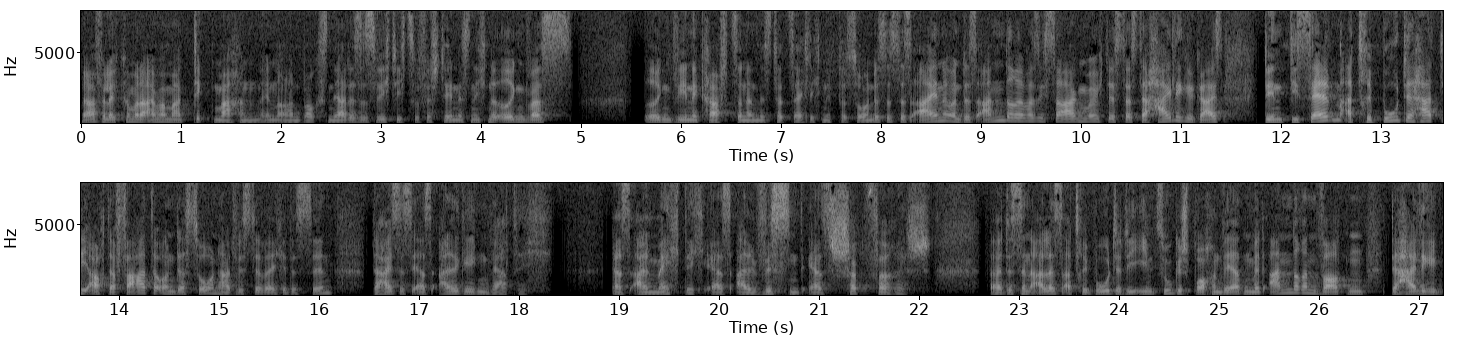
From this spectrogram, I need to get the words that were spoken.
Ja, vielleicht können wir da einfach mal Tick machen in euren Boxen. Ja, das ist wichtig zu verstehen. Ist nicht nur irgendwas, irgendwie eine Kraft, sondern ist tatsächlich eine Person. Das ist das eine. Und das andere, was ich sagen möchte, ist, dass der Heilige Geist den, dieselben Attribute hat, die auch der Vater und der Sohn hat. Wisst ihr, welche das sind? Da heißt es, er ist allgegenwärtig. Er ist allmächtig, er ist allwissend, er ist schöpferisch. Äh, das sind alles Attribute, die ihm zugesprochen werden. Mit anderen Worten, der Heilige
